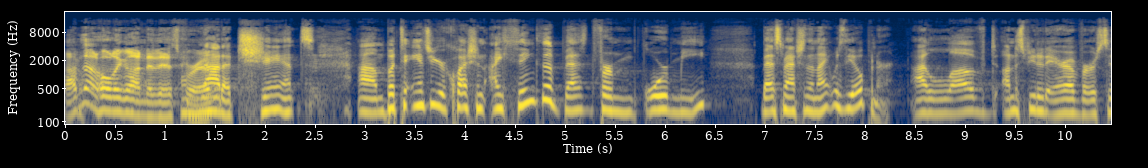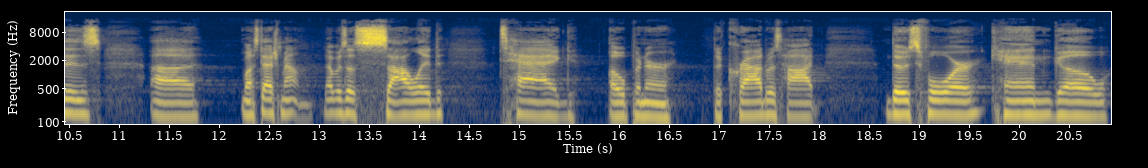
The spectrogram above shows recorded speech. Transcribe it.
I'm not holding on to this forever. Not a chance. Um, but to answer your question, I think the best for for me, best match of the night was the opener. I loved Undisputed Era versus uh, Mustache Mountain. That was a solid tag opener. The crowd was hot. Those four can go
